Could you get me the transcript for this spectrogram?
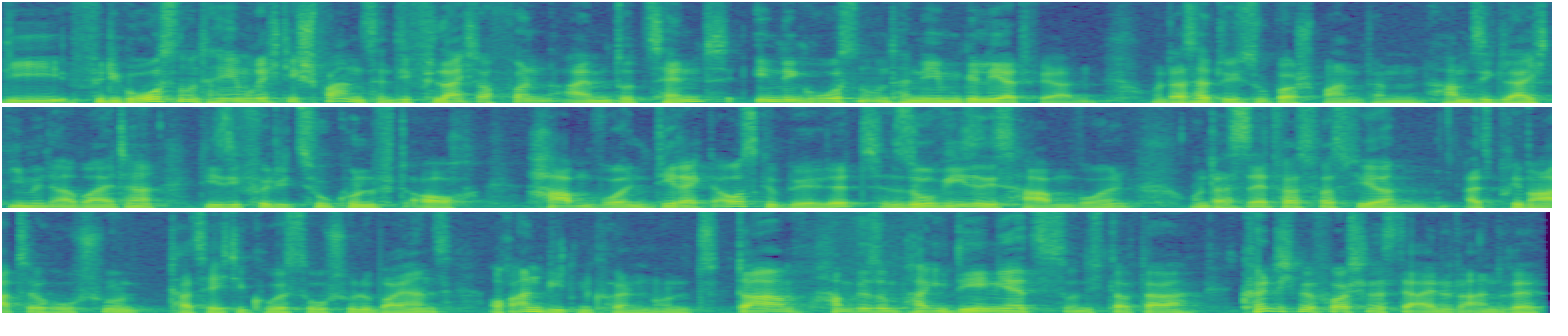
die für die großen Unternehmen richtig spannend sind, die vielleicht auch von einem Dozent in den großen Unternehmen gelehrt werden. Und das ist natürlich super spannend. Dann haben Sie gleich die Mitarbeiter, die Sie für die Zukunft auch haben wollen, direkt ausgebildet, so wie sie es haben wollen. Und das ist etwas, was wir als private Hochschule und tatsächlich die größte Hochschule Bayerns auch anbieten können. Und da haben wir so ein paar Ideen jetzt und ich glaube, da könnte ich mir vorstellen, dass der eine oder andere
